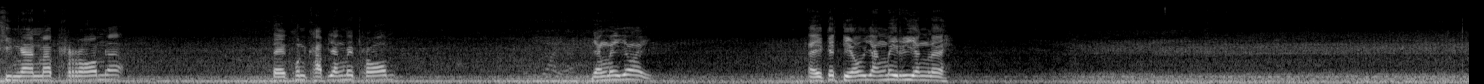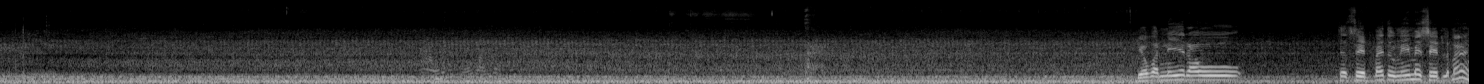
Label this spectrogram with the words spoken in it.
ทีมงานมาพร้อมแล้ว แต่คนขับยังไม่พร้อม ยังไม่ย่อย ไอ้ก๋วยเตี๋ยวยังไม่เรียงเลย เดี๋ยววันนี้เราจะเสร็จไหมตรงนี้ไม่เสร็จหรือมั้ง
